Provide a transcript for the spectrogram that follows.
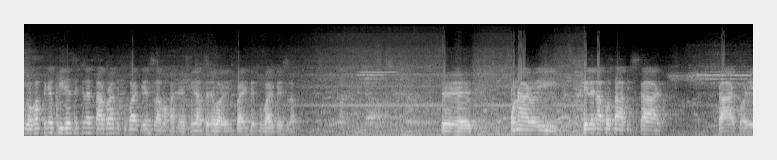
ওখান থেকে ফিরে এসেছিলেন, তারপর আমি দুবার গেছিলাম ওখানে মিলান সেনের বাড়ি- বাড়িতে দুবার গেছিলাম। ওনার ওই তেলেনা পোতা আবিষ্কার তারপরে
